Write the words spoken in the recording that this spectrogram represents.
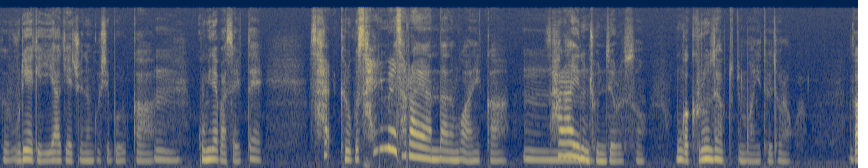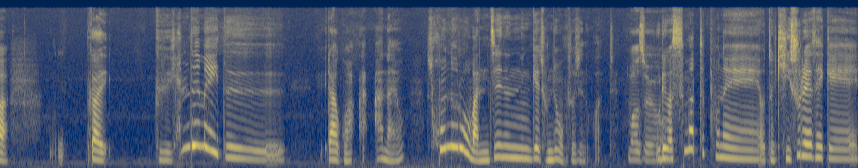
그 우리에게 이야기해 주는 것이 뭘까 음, 고민해봤을 때 살, 결국 삶을 살아야 한다는 거 아닐까. 음, 살아있는 존재로서 뭔가 그런 생각도 좀 많이 들더라고요. 그러니까, 우- 그러니까 그 핸드메이드라고 하, 하나요? 손으로 만지는 게 점점 없어지는 것 같아요. 맞아요. 우리가 스마트폰의 어떤 기술의 세계에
